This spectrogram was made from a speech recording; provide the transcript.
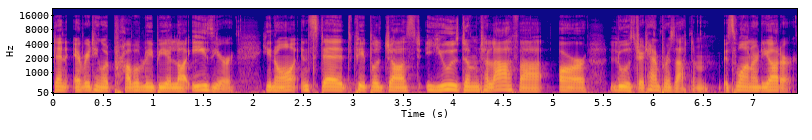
then everything would probably be a lot easier you know? Instead people just use them to laugh at or lose their tempers at them. It's one or the other.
